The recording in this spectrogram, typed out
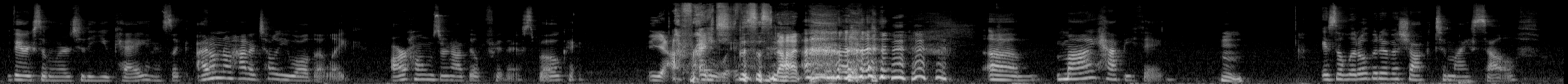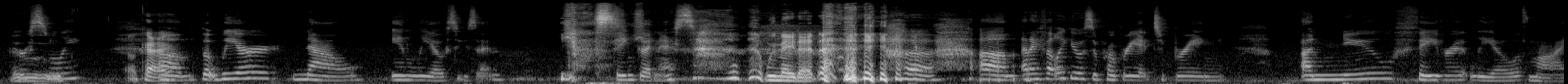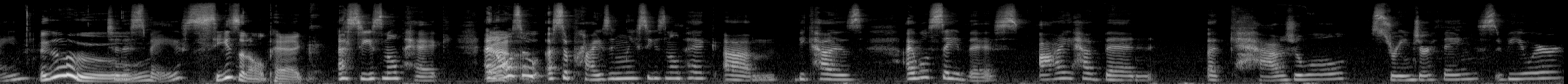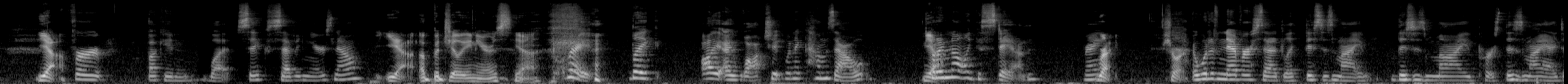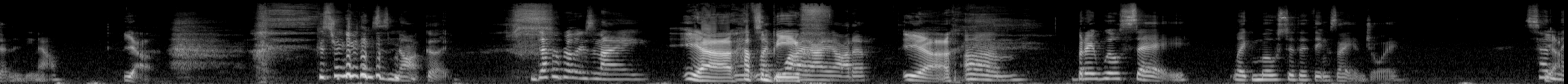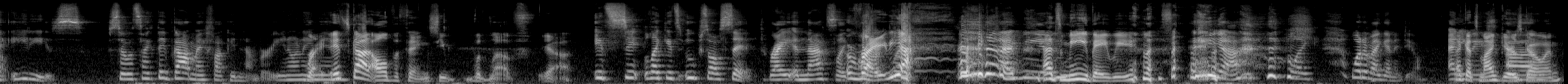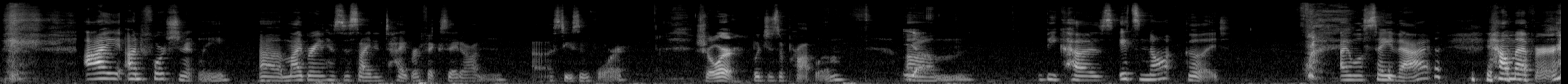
very similar to the UK and it's like I don't know how to tell you all that like our homes are not built for this, but okay. yeah. Right. Anyway. This is not. Um, my happy thing Hmm. is a little bit of a shock to myself personally. Okay. Um, but we are now in Leo season. yes. Thank goodness. we made it. um, and I felt like it was appropriate to bring a new favorite Leo of mine Ooh. to this space. Seasonal pick. a seasonal pick and Yeah. also a surprisingly seasonal pick um, because i will say this i have been a casual stranger things viewer Yeah. for fucking what six seven years now Yeah. A bajillion years. Yeah. right like I, I watch it when it comes out Yeah. but i'm not like a stan right right. Sure. i would have never said like this is my this is my person this is my identity now Yeah. because stranger things is not good Duffer Brothers and I Yeah. Have some beef. why I oughta. Yeah. Um, but I will say, like most of the things I enjoy, it's set in the eighties, so it's like they've got my fucking number. You know what I Right. mean? Right. It's got all the things you would love. Yeah. it's like it's oops all synth, right? And that's like Right. art, Yeah. like- I mean, That's me, baby. yeah. like, what am I gonna do? that gets my gears um, going. I unfortunately, uh, my brain has decided to hyperfixate on uh, season four. Sure. which is a problem. Yeah. Um, because it's not good. I will say that. However,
